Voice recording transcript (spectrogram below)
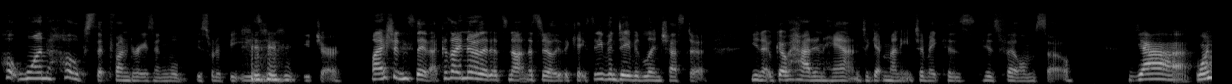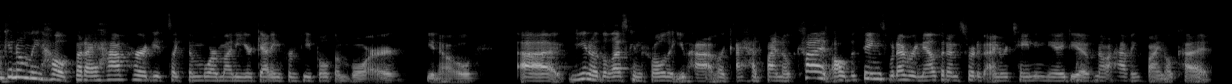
ho one hopes that fundraising will be sort of be easy in the future. Well, I shouldn't say that because I know that it's not necessarily the case. Even David Lynch has to, you know, go hand in hand to get money to make his his film. So yeah, one can only hope, but I have heard it's like the more money you're getting from people, the more, you know, uh, you know, the less control that you have. Like I had Final Cut, all the things, whatever. Now that I'm sort of entertaining the idea of not having Final Cut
